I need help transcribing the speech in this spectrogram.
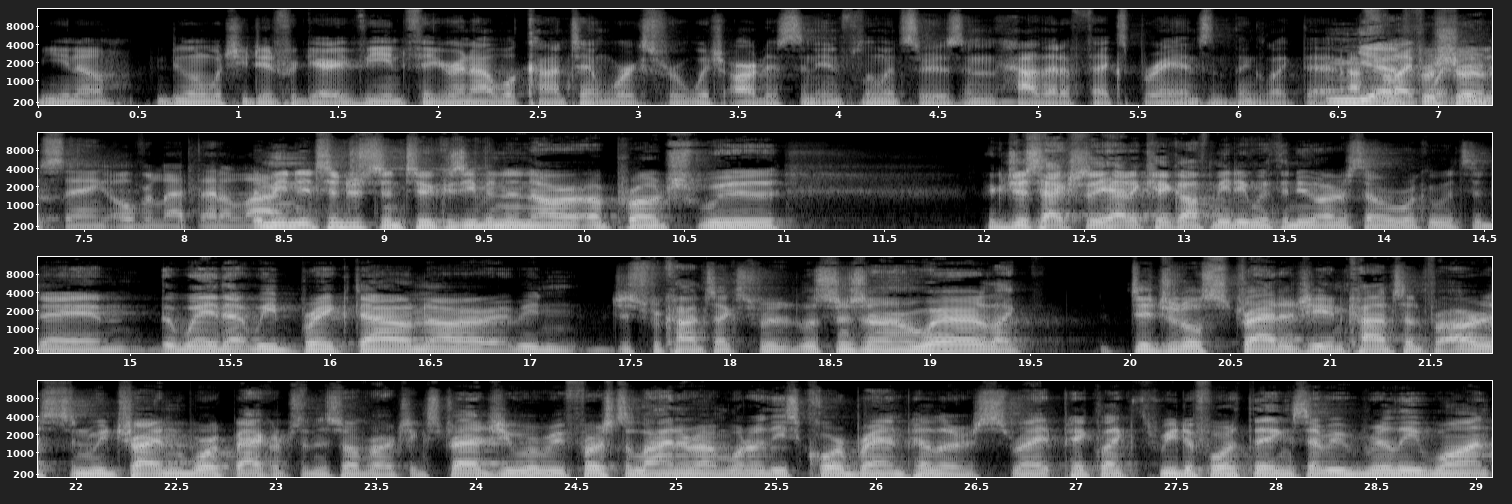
You know, doing what you did for Gary Vee and figuring out what content works for which artists and influencers and how that affects brands and things like that. I Yeah, feel like for what sure. was saying overlap that a lot. I mean, it's interesting too because even in our approach, we we just actually had a kickoff meeting with the new artist that we're working with today, and the way that we break down our, I mean, just for context for listeners that aren't aware, like digital strategy and content for artists, and we try and work backwards from this overarching strategy where we first align around what are these core brand pillars, right? Pick like three to four things that we really want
